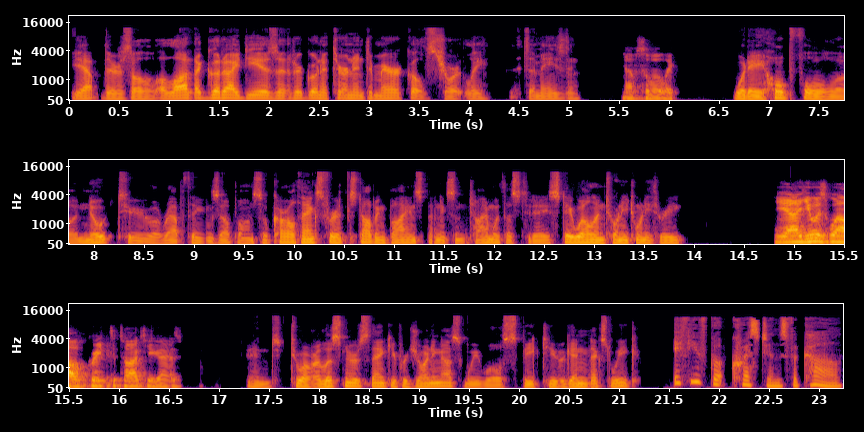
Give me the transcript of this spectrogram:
Yeah there's a, a lot of good ideas that are going to turn into miracles shortly it's amazing. Absolutely. What a hopeful uh, note to uh, wrap things up on. So, Carl, thanks for stopping by and spending some time with us today. Stay well in 2023. Yeah, you as well. Great to talk to you guys. And to our listeners, thank you for joining us. We will speak to you again next week. If you've got questions for Carl,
